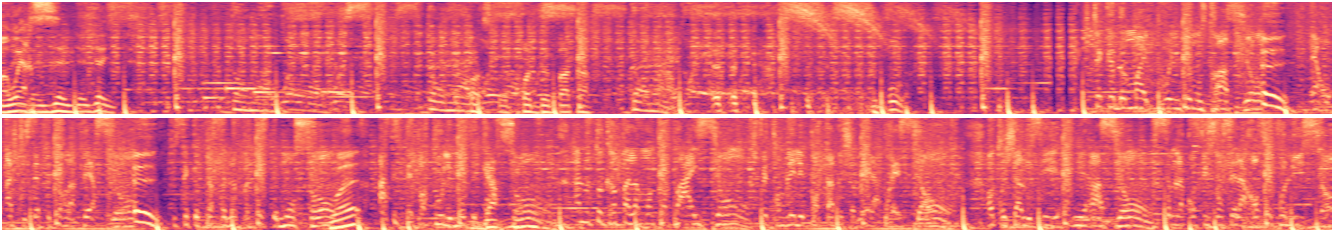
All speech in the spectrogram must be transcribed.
Dans ma wares. Oh, c'est trop de bâtard. C'est beau. Le mic pour une démonstration. Eh. ROH tu sais fait dans la version. Eh. Tu sais que personne ne peut tester mon son. Ouais. Assisté par tous les mauvais garçons. Un autographe à la moindre apparition. Je fais trembler les portables, je mets la pression. Entre jalousie et admiration. Sème la confusion, c'est la révolution.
